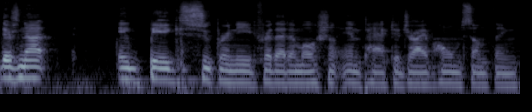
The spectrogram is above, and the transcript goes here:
There's not a big super need for that emotional impact to drive home something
